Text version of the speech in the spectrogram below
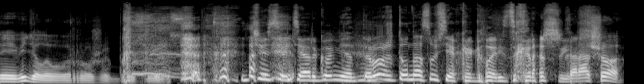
Ты видел его рожу, Брюс Уиллис? Ничего себе тебя аргументы. Рожи-то у нас у всех, как говорится, хороши. Хорошо.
